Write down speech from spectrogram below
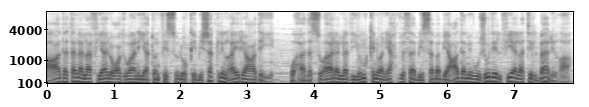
عادة الأفيال عدوانية في السلوك بشكل غير عادي وهذا السؤال الذي يمكن أن يحدث بسبب عدم وجود الفيلة البالغة.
